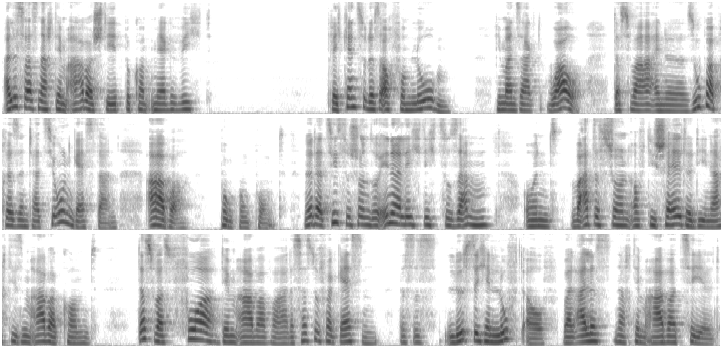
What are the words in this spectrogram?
Alles, was nach dem Aber steht, bekommt mehr Gewicht. Vielleicht kennst du das auch vom Loben. Jemand sagt, wow, das war eine super Präsentation gestern, aber, Punkt, Punkt, Punkt. Ne, da ziehst du schon so innerlich dich zusammen und wartest schon auf die Schelte, die nach diesem Aber kommt. Das, was vor dem Aber war, das hast du vergessen. Das ist, löst sich in Luft auf, weil alles nach dem Aber zählt.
